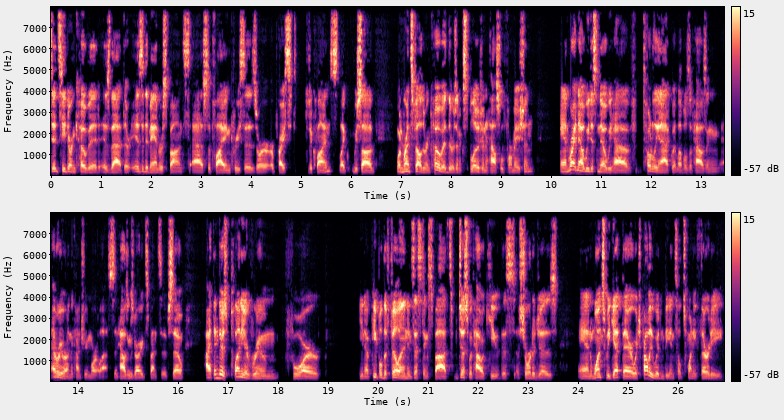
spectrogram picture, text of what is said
did see during COVID is that there is a demand response as supply increases or, or price declines. Like we saw when rents fell during COVID, there was an explosion in household formation and right now, we just know we have totally inadequate levels of housing everywhere in the country, more or less, and housing is very expensive. So I think there's plenty of room for you know people to fill in existing spots just with how acute this shortage is. And once we get there, which probably wouldn't be until 2030,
